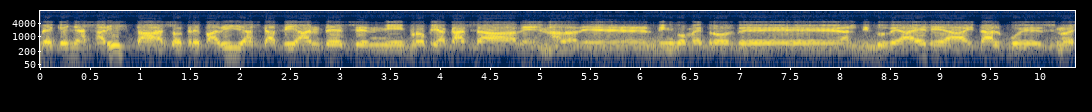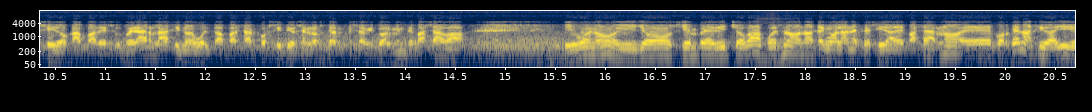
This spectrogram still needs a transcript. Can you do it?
pequeñas aristas o trepadillas que hacía antes en mi propia casa de nada, de 5 metros de altitud de aérea y tal, pues no he sido capaz de superarlas y no he vuelto a pasar por sitios en los que antes habitualmente pasaba. Y bueno, y yo siempre he dicho, va, pues no, no tengo la necesidad de pasar, ¿no? Eh, ¿Por qué no has ido allí?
